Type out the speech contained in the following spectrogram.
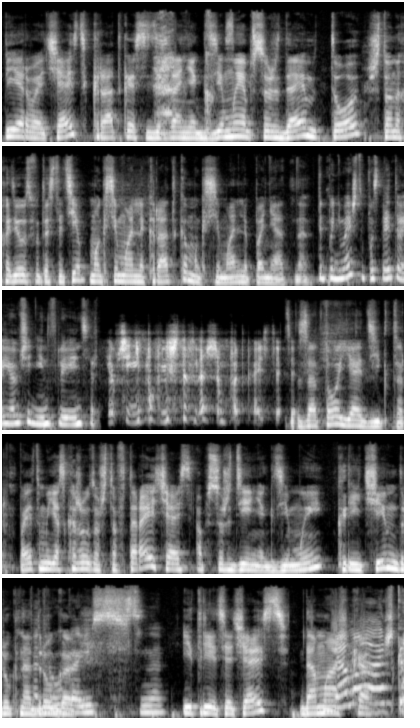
Первая часть — краткое содержание, где мы обсуждаем то, что находилось в этой статье максимально кратко, максимально понятно. Ты понимаешь, что после этого я вообще не инфлюенсер? Я вообще не помню, что в нашем подкасте. Зато я диктор. Поэтому я скажу то, что вторая часть обсуждения, где мы кричим друг на, На друга. друга, естественно. И третья часть домашка, Домашка!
